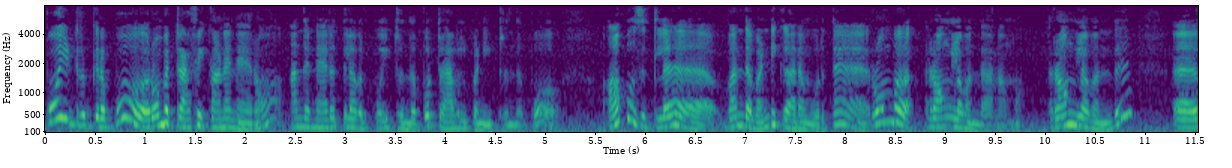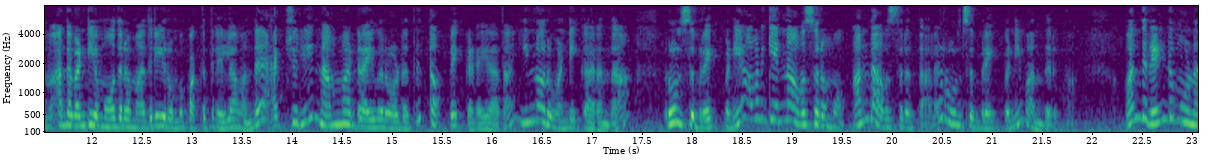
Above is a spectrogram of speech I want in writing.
போயிட்டு இருக்கிறப்போ ரொம்ப டிராஃபிக்கான நேரம். அந்த நேரத்தில் அவர் போயிட்டு இருந்தப்போ டிராவல் பண்ணிட்டு இருந்தப்போ ஆப்போசிட்ல வந்த வண்டிக்காரன் ஒருத்தன் ரொம்ப ராங்ல வந்தானாமா. ராங்ல வந்து அந்த வண்டியை மோதுற மாதிரி ரொம்ப பக்கத்துல எல்லாம் வந்து ஆக்சுவலி நம்ம டிரைவரோடது தப்பே கிடையாதான். இன்னொரு வண்டிக்காரன் தான் ரூல்ஸ் பிரேக் பண்ணி அவனுக்கு என்ன அவசரமோ அந்த அவசரத்தால ரூல்ஸ் பிரேக் பண்ணி வந்திருக்கான். வந்து ரெண்டு மூணு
